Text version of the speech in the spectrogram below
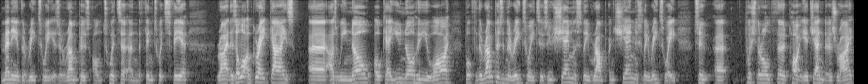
many of the retweeters and rampers on Twitter and the FinTwit sphere, right? There's a lot of great guys uh, as we know. Okay, you know who you are. But for the rampers and the retweeters who shamelessly ramp and shamelessly retweet to uh, push their own third party agendas, right?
